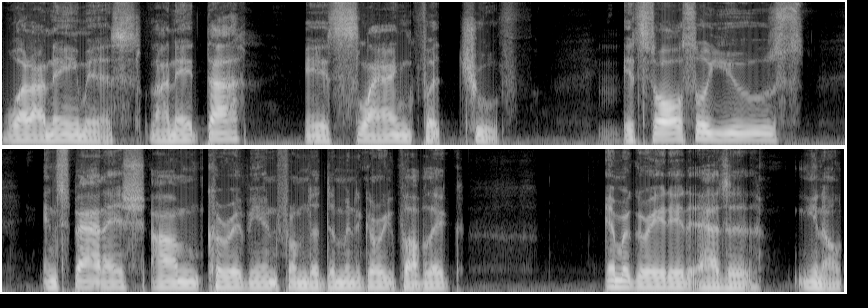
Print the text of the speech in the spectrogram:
what our name is. La neta is slang for truth. It's also used in Spanish. I'm Caribbean from the Dominican Republic. Immigrated as a you know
